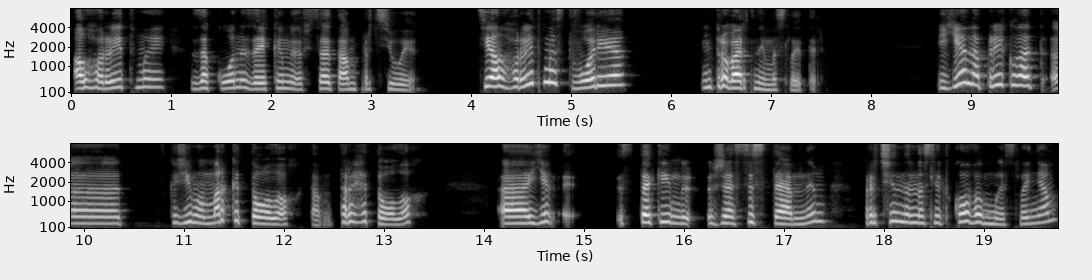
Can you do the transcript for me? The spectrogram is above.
алгоритми, закони, за якими все там працює. Ці алгоритми створює інтровертний мислитель. І є, наприклад, е, скажімо, маркетолог, там, таргетолог, е, е, з таким же системним причинно-наслідковим мисленням,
